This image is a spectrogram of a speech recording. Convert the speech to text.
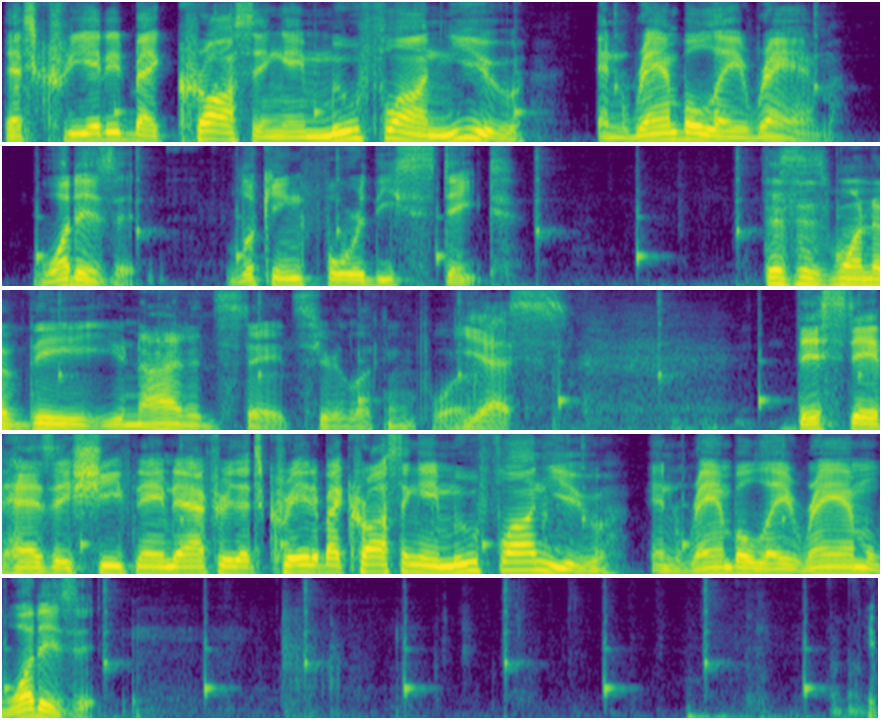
that's created by crossing a Mouflon ewe and Rambouillet ram. What is it? Looking for the state. This is one of the United States you're looking for. Yes. This state has a sheep named after it that's created by crossing a Mouflon ewe and Rambouillet ram. What is it? A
